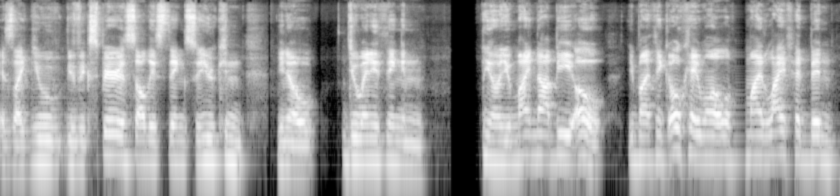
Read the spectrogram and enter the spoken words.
It's like you you've experienced all these things, so you can you know do anything, and you know you might not be. Oh, you might think, okay, well, if my life had been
